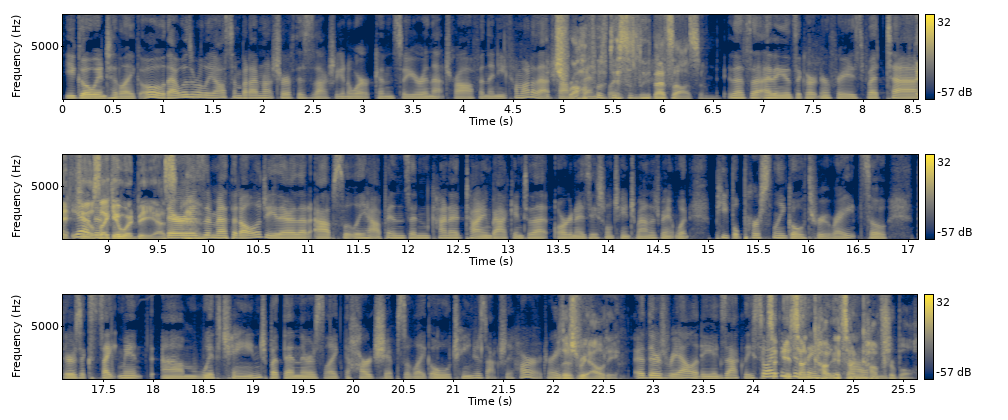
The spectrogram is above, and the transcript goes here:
you go into like, oh, that was really awesome, but I'm not sure if this is actually going to work. And so you're in that trough and then you come out of that trough. Trough of disillusion. That's awesome. That's, a, I think it's a Gartner phrase, but uh, it yeah, feels like it would be, yes. There is a methodology there that absolutely happens and kind of tying back into that organizational change management, what people personally go through, right? So there's excitement um, with change, but then there's like the hardships of like, oh, change is actually hard, right? Well, there's reality. Uh, there's reality exactly. So it's, I think it's, unco- it's uncomfortable.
